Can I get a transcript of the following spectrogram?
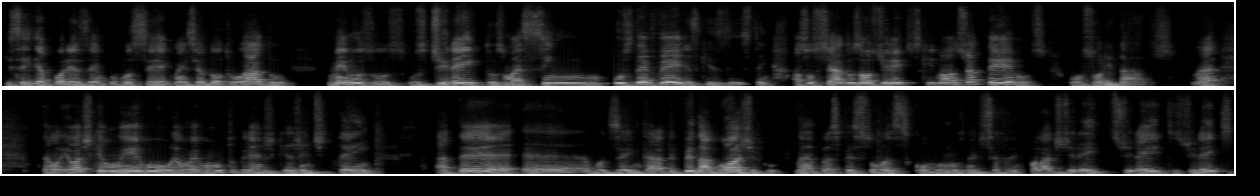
que seria, por exemplo, você reconhecer do outro lado menos os, os, direitos, mas sim os deveres que existem, associados aos direitos que nós já temos consolidados, né? Então, eu acho que é um erro, é um erro muito grande que a gente tem, até, é, vou dizer, em caráter pedagógico, né, para as pessoas comuns, né, de sempre falar de direitos, direitos, direitos,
